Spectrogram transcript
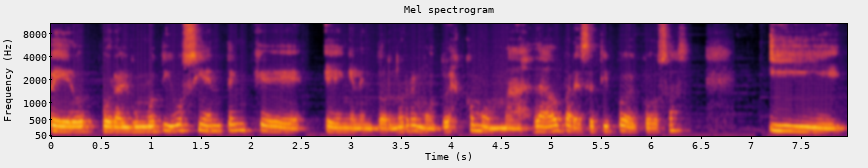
pero por algún motivo sienten que en el entorno remoto es como más dado para ese tipo de cosas y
